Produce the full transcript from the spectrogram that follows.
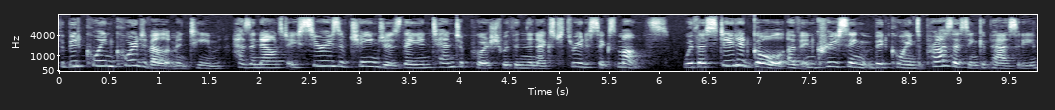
The Bitcoin core development team has announced a series of changes they intend to push within the next three to six months. With a stated goal of increasing Bitcoin's processing capacity,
